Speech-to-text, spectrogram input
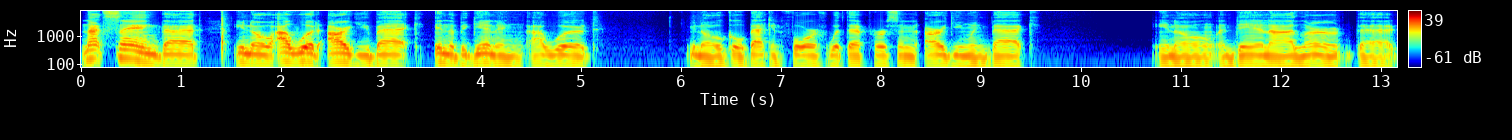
Not saying that, you know, I would argue back in the beginning. I would, you know, go back and forth with that person, arguing back, you know, and then I learned that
